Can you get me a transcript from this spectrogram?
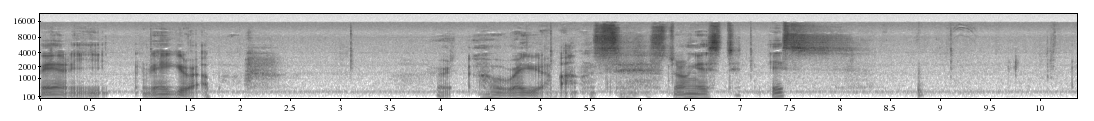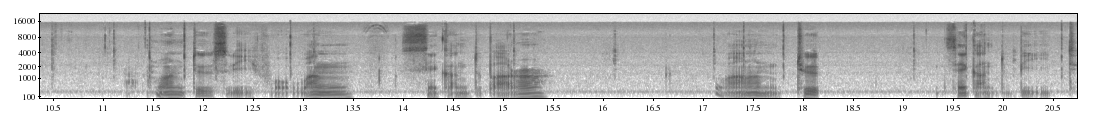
very regular regular bounce. Strongest is one two three four. One second bar one two second beat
